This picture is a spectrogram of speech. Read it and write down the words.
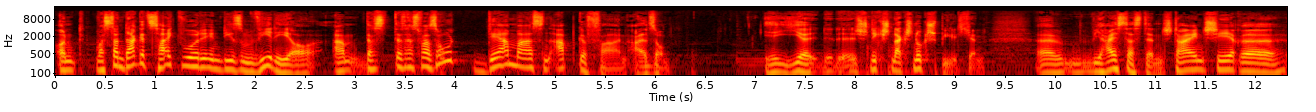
und was dann da gezeigt wurde in diesem Video, ähm, das, das, das war so dermaßen abgefahren. Also, hier, hier Schnick, Schnack, Schnuck-Spielchen. Äh, wie heißt das denn? Stein, Schere,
